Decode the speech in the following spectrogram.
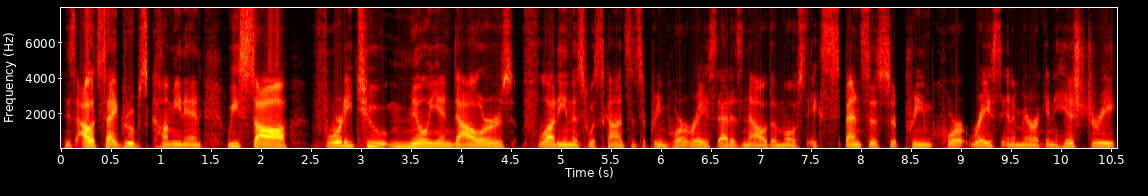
these outside groups coming in. We saw $42 million flooding this Wisconsin Supreme Court race. That is now the most expensive Supreme Court race in American history.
